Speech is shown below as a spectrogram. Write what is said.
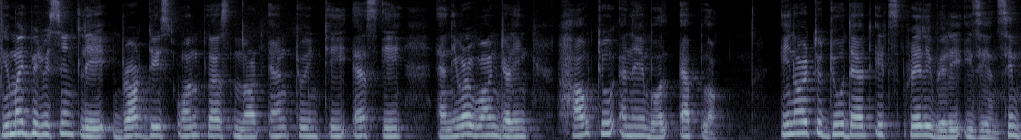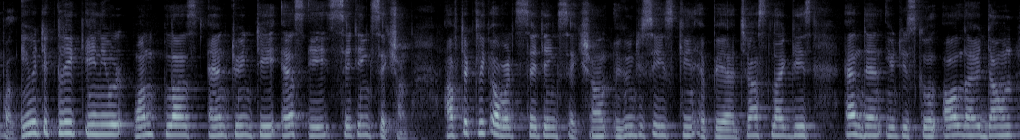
You might be recently brought this OnePlus Nord N20 SE and you are wondering how to enable app lock. In order to do that, it's really very easy and simple. You need to click in your OnePlus N20 SE settings section. After click over settings section, you're going to see screen appear just like this and then you just scroll all the way down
